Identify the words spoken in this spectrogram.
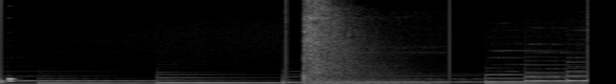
You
